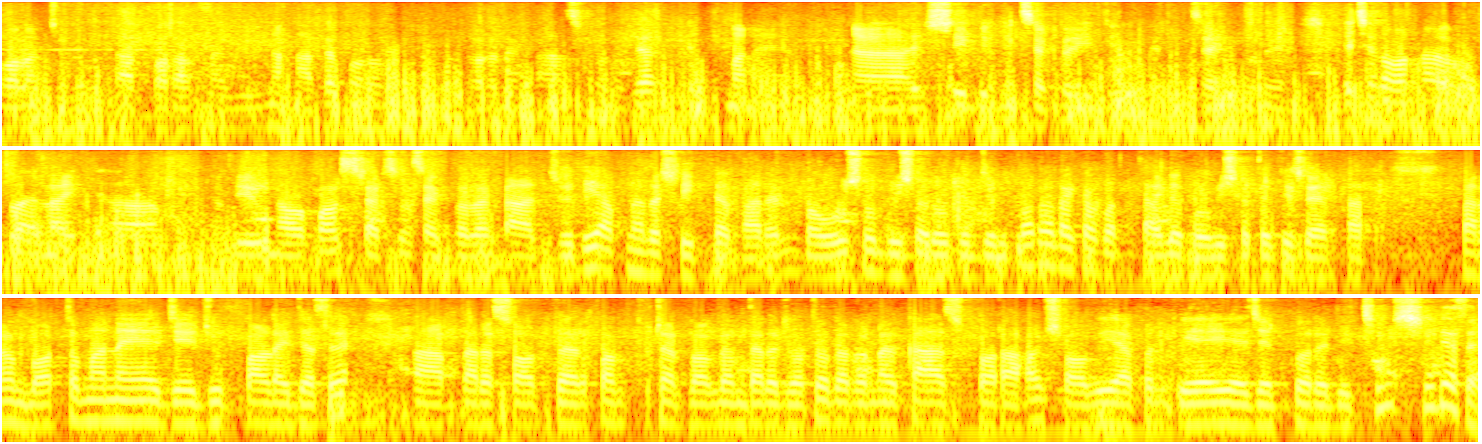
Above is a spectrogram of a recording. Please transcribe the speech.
বলা চলে তারপর আপনার বিভিন্ন হাতে করা যায় মানে সেই বিভিন্ন সেক্টর ইঞ্জিনিয়ারিং সেক্টরে এছাড়া অন্য লাইক বিভিন্ন কনস্ট্রাকশন সেক্টরের কাজ যদি আপনারা শিখতে পারেন বা ওইসব বিষয়ের উপর যদি পড়ালেখা করতে তাহলে ভবিষ্যতে কিছু একটা কারণ বর্তমানে যে যুগ পাল্টাই যাচ্ছে আপনারা সফটওয়্যার কম্পিউটার প্রবলেম দ্বারা যত ধরনের কাজ করা হয়, সবই এখন এআই এজেন্ট করে দিচ্ছে। ঠিক আছে?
